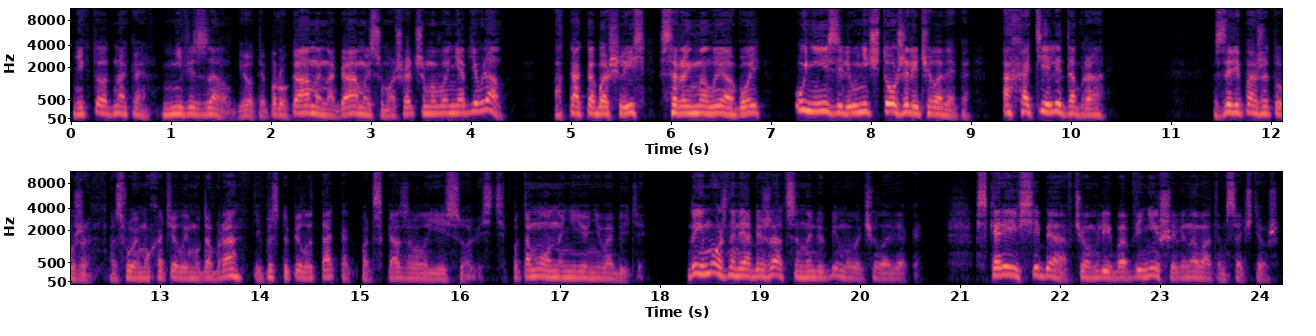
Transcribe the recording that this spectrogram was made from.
никто, однако, не вязал Гёте по рукам и ногам и сумасшедшим его не объявлял. А как обошлись с Раймалы Огой? Унизили, уничтожили человека, а хотели добра. Зарипа же тоже по-своему хотела ему добра и поступила так, как подсказывала ей совесть, потому он на нее не в обиде. Да и можно ли обижаться на любимого человека? Скорее себя в чем-либо обвинишь и виноватым сочтешь.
